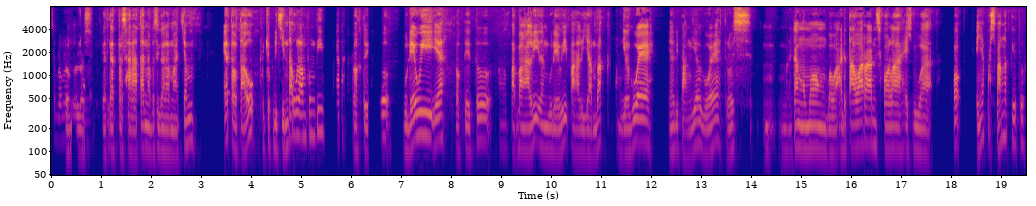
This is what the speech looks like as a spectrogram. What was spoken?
Sebelum belum lulus. lulus. Lihat-lihat persyaratan apa segala macem. Eh tahu-tahu pucuk dicinta ulang pun tiba. Waktu itu Bu Dewi ya. Waktu itu eh, Pak Bang Ali dan Bu Dewi Pak Ali Jambak panggil gue. Ya dipanggil gue. Terus mereka ngomong bahwa ada tawaran sekolah S2 kok kayaknya pas banget gitu.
